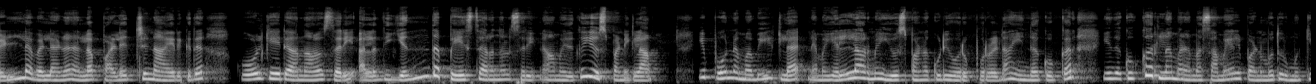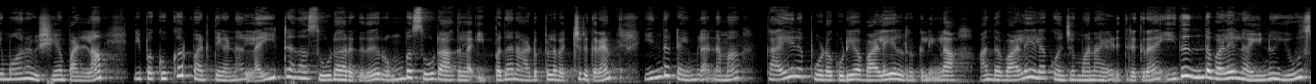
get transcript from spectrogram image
வெள்ளை வெள்ளைன்னு நல்லா பளிச்சுன்னு ஆயிருக்குது. கோல்கேட்டாக இருந்தாலும் சரி அல்லது எந்த பேஸ்ட்டாக இருந்தாலும் சரி நாம் இதுக்கு யூஸ் பண்ணிக்கலாம். இப்போது நம்ம வீட்டில் நம்ம எல்லாருமே யூஸ் பண்ணக்கூடிய ஒரு பொருள் தான் இந்த குக்கர். இந்த குக்கரில் நம்ம சமையல் பண்ணும்போது ஒரு முக்கியமான விஷயம் பண்ணலாம். இப்போ குக்கர் பார்த்தீங்கன்னா லைட்டாக தான் சூடாக இருக்குது. ரொம்ப சூடாகலை. இப்போ தான் நான் அடுப்பில் வச்சுருக்கிறேன். இந்த டைமில் நம்ம கையில் போடக்கூடிய வளையல் இருக்கு இல்லைங்களா? அந்த வளையலை கொஞ்சமாக நான் எடுத்துருக்கிறேன். இது இந்த வளையல் நான் இன்னும் யூஸ்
